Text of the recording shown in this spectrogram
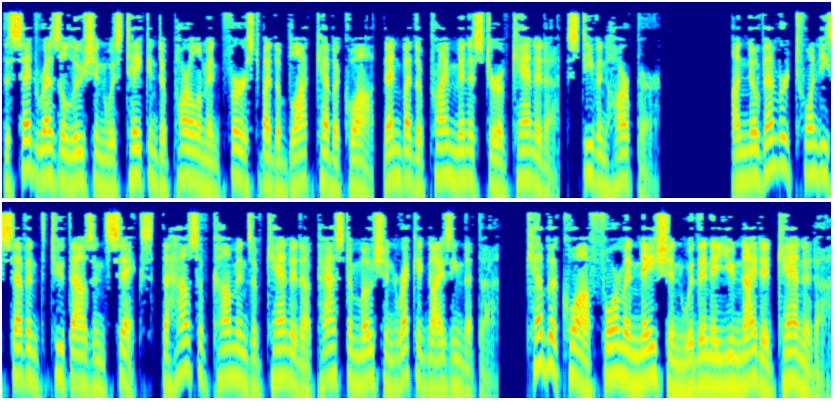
the said resolution was taken to Parliament first by the Bloc Québécois, then by the Prime Minister of Canada, Stephen Harper. On November 27, 2006, the House of Commons of Canada passed a motion recognizing that the Québécois form a nation within a united Canada.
